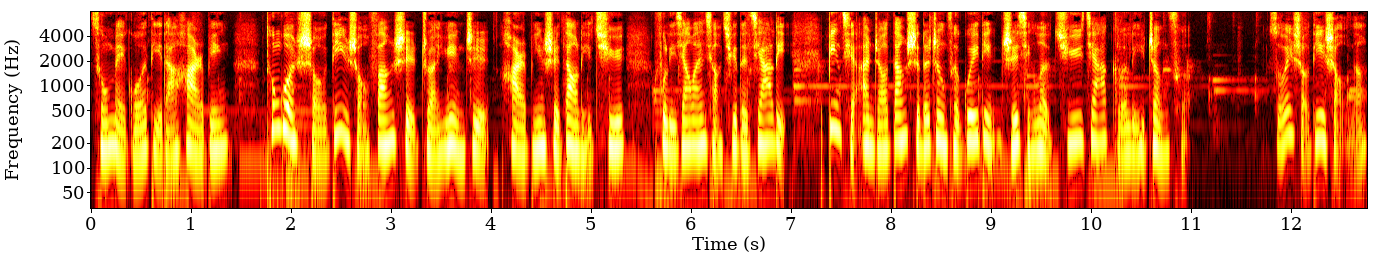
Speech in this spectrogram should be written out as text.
从美国抵达哈尔滨，通过手递手方式转运至哈尔滨市道里区富丽江湾小区的家里，并且按照当时的政策规定执行了居家隔离政策。所谓手递手呢，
